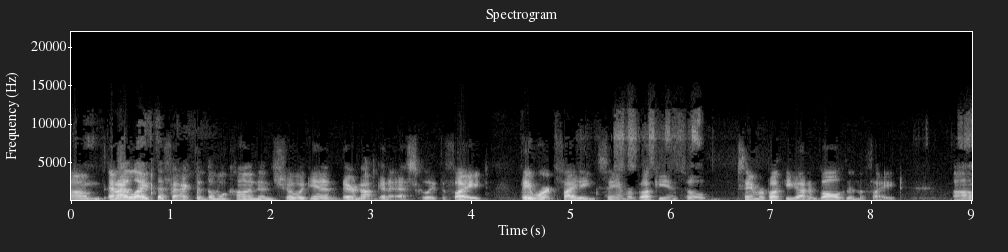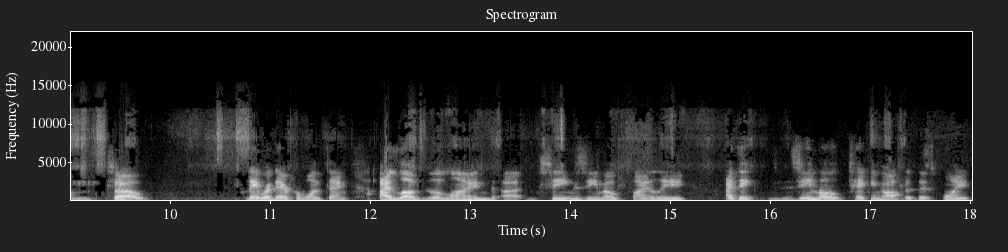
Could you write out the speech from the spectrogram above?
Um, and I like the fact that the Wakandans show again they're not going to escalate the fight. They weren't fighting Sam or Bucky until Sam or Bucky got involved in the fight. Um, so they were there for one thing. I loved the line uh, seeing Zemo finally. I think Zemo taking off at this point,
